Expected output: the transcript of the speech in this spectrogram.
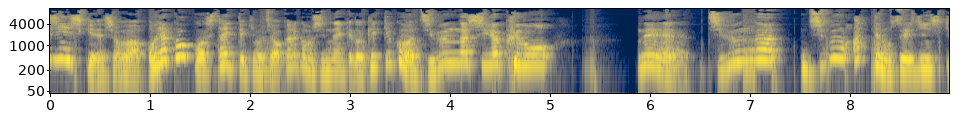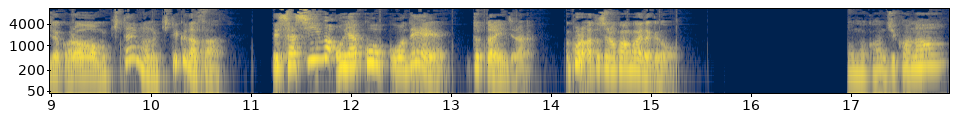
人式でしょ？まあ、親孝行したいっていう気持ちはわかるかもしれないけど、結局は自分が主役の、ねえ、自分が、自分あっての成人式だから、もう着たいもの着てください。で、写真は親孝行で撮ったらいいんじゃない？これ私の考えだけど。そんな感じかな？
